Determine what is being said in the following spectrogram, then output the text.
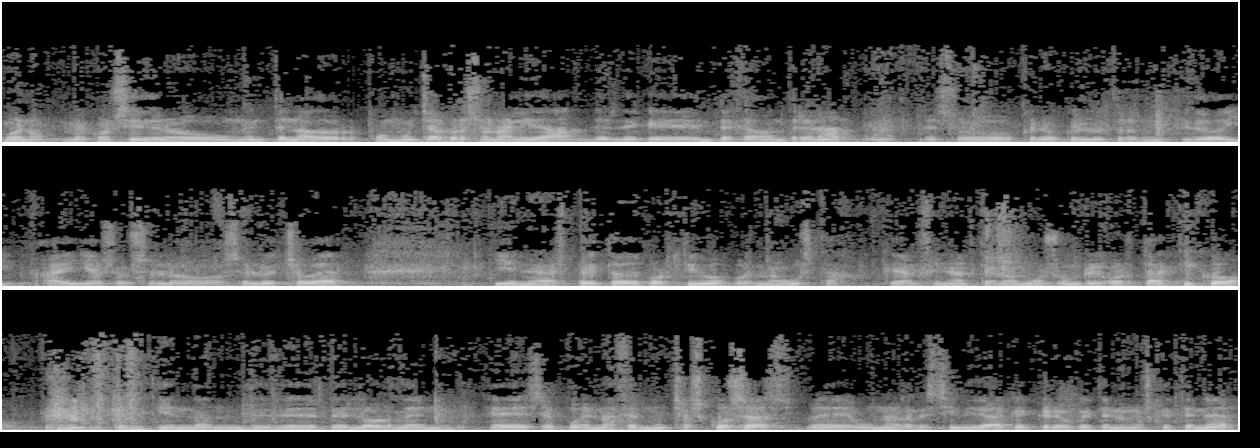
Bueno, me considero un entrenador con mucha personalidad desde que he empezado a entrenar. Eso creo que lo he transmitido hoy a ellos o se lo, se lo he hecho ver y en el aspecto deportivo pues me gusta que al final tengamos un rigor táctico que entiendan desde, el orden eh, se pueden hacer muchas cosas eh, una agresividad que creo que tenemos que tener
